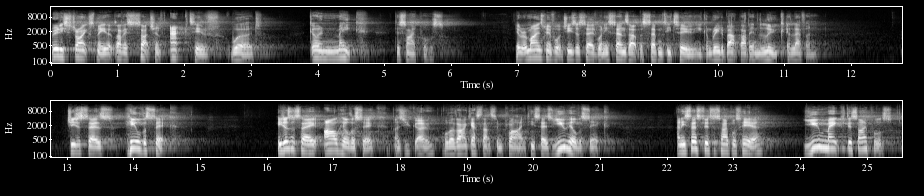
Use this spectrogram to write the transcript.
really strikes me that that is such an active word. Go and make disciples. It reminds me of what Jesus said when he sends out the 72. You can read about that in Luke 11. Jesus says, Heal the sick. He doesn't say, I'll heal the sick as you go, although I guess that's implied. He says, You heal the sick. And he says to his disciples here, You make disciples.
